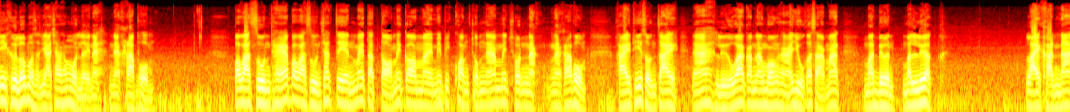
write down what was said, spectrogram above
นี่คือรถหมดสัญญาเช่าทั้งหมดเลยนะนะครับผม ประวัติศูนย์แท้ประวัติศูนย์ชัดเจน ไม่ตัดต่อไม่กอไม่ไม่พลิกความจมน้ำไม่ชนหนักนะครับผมใครที่สนใจนะ หรือว่ากำลังมองหาอยู่ก็สามารถมาเดินมาเลือกลายคันได้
